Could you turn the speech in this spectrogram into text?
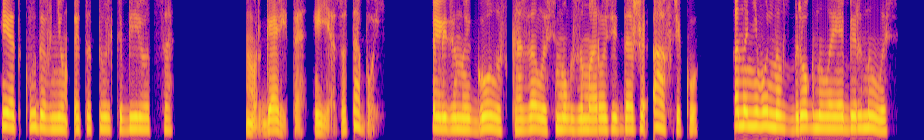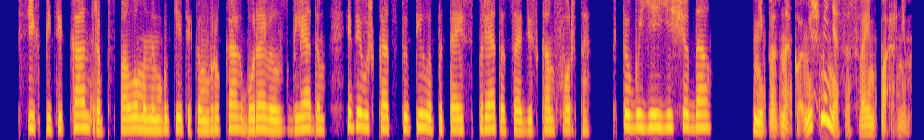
И откуда в нем это только берется? Маргарита, я за тобой. Ледяной голос, казалось, мог заморозить даже Африку. Она невольно вздрогнула и обернулась. Псих-пятикантроп с поломанным букетиком в руках буравил взглядом, и девушка отступила, пытаясь спрятаться от дискомфорта. Кто бы ей еще дал? Не познакомишь меня со своим парнем?»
